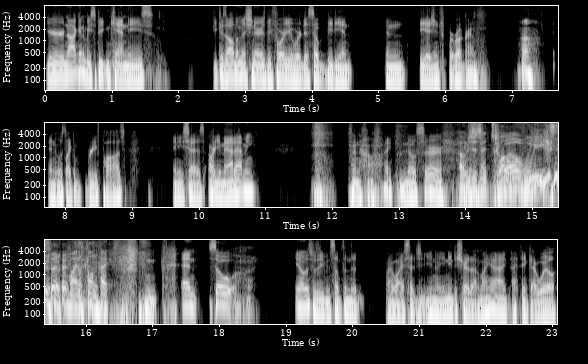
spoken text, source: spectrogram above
you're not going to be speaking Cantonese because all the missionaries before you were disobedient in the Asian program. Huh. And it was like a brief pause. And he says, Are you mad at me? and I'm like, No, sir. I was just spent 12 weeks of my life. and so, you know, this was even something that my wife said, you know, you need to share that. I'm like, I, I think I will.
